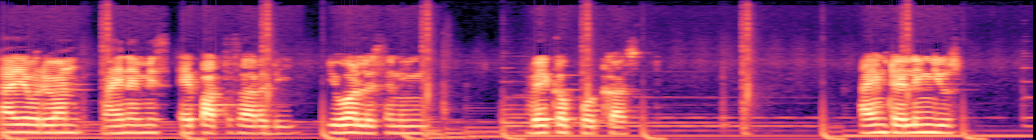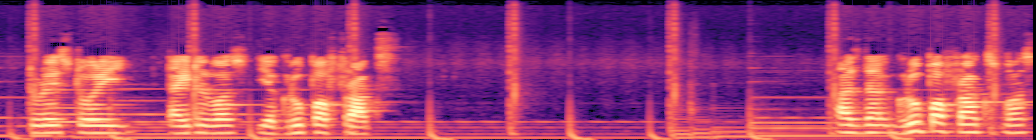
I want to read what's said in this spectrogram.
Hi everyone, my name is A Parthasarathi. You are listening Wake Up Podcast. I am telling you today's story. Title was A Group of Frogs. As the group of frogs was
